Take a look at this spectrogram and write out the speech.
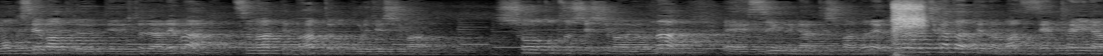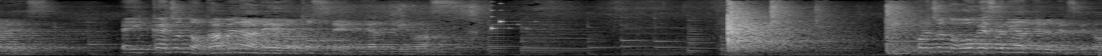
木製バットで打っている人であれば詰まってバットが降りてしまう。衝突してしまうような、えースイングになってしまうのでこの打ち方っていうのはまず絶対にダメです。一回ちょっとダメな例をトスでやってみます。これちょっと大げさにやってるんですけど。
